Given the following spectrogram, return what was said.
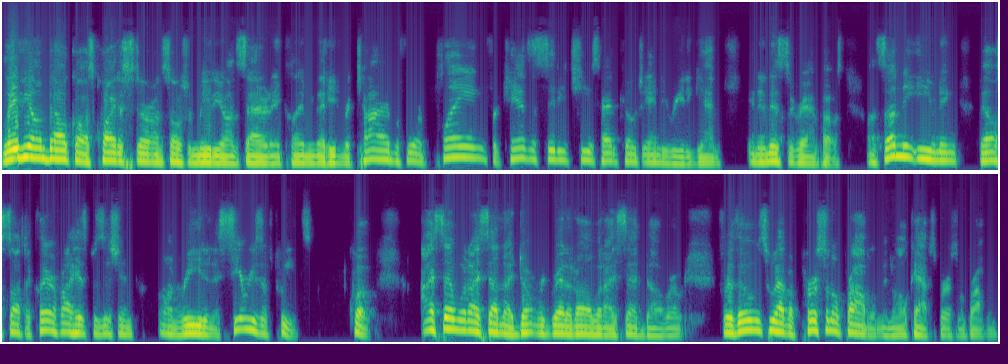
Le'Veon Bell caused quite a stir on social media on Saturday, claiming that he'd retire before playing for Kansas City Chiefs head coach Andy Reid again in an Instagram post. On Sunday evening, Bell sought to clarify his position on Reid in a series of tweets. Quote, I said what I said, and I don't regret at all what I said, Bell wrote. For those who have a personal problem, in all caps, personal problem,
